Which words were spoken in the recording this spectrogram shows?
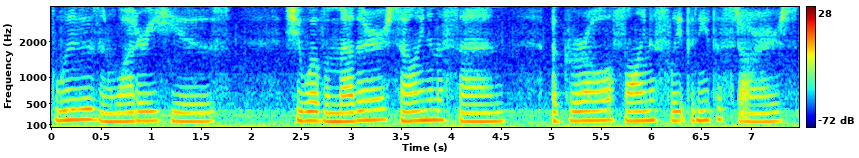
blues, and watery hues. She wove a mother sewing in the sun, a girl falling asleep beneath the stars,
